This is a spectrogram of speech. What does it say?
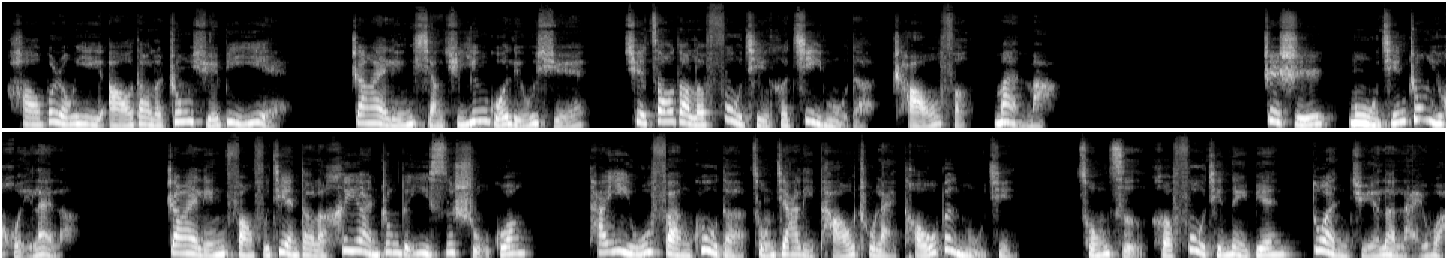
好不容易熬到了中学毕业，张爱玲想去英国留学，却遭到了父亲和继母的嘲讽谩骂。这时，母亲终于回来了，张爱玲仿佛见到了黑暗中的一丝曙光，她义无反顾地从家里逃出来，投奔母亲。从此和父亲那边断绝了来往。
